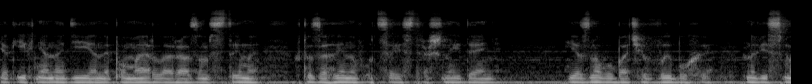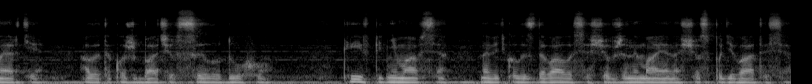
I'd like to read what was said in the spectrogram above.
як їхня надія не померла разом з тими, хто загинув у цей страшний день. Я знову бачив вибухи, нові смерті, але також бачив силу духу. Київ піднімався, навіть коли здавалося, що вже немає на що сподіватися.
